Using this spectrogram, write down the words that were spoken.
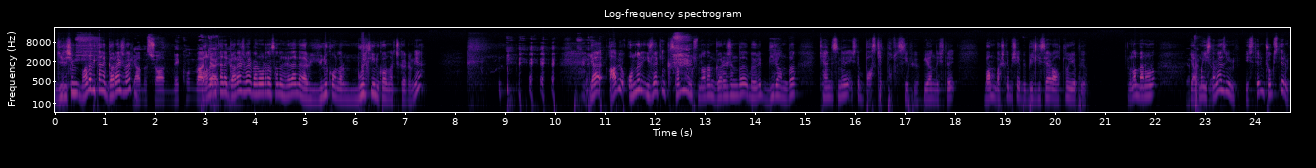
Girişim bana bir tane garaj ver. Yalnız şu an ne konular bana bir tane ya. garaj ver ben oradan sana neler neler unicornlar, multi unicornlar çıkarırım ya. Ya abi onları izlerken kıskanmıyor musun? Adam garajında böyle bir anda kendisine işte basket potası yapıyor. Bir anda işte bambaşka bir şey. Bir bilgisayar altlığı yapıyor. Ulan ben onu Ya yapmayı istemez miyim? İsterim, çok isterim.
